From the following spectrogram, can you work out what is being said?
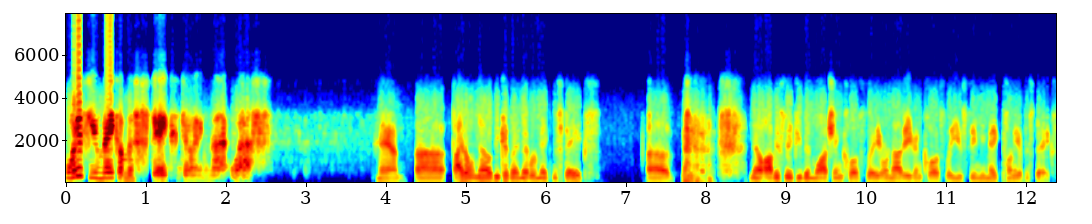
What if you make a mistake doing that, Wes? Man, uh, I don't know because I never make mistakes. Uh, no, obviously if you've been watching closely or not even closely, you've seen me make plenty of mistakes.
